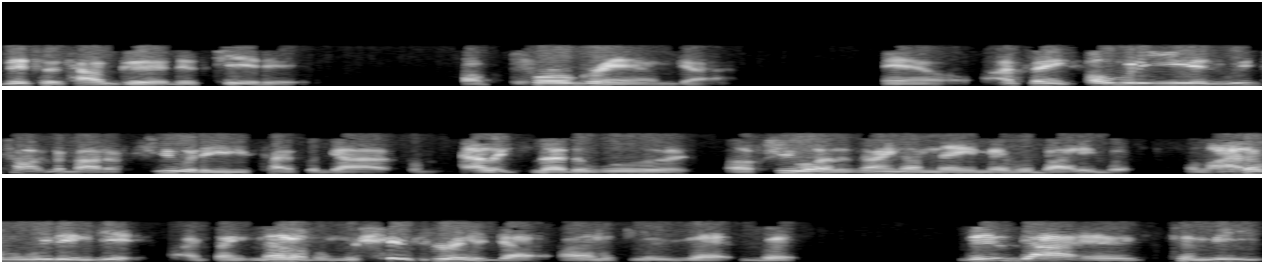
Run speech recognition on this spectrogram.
This is how good this kid is a program guy. And I think over the years we talked about a few of these type of guys from Alex Leatherwood, a few others. I ain't gonna name everybody, but a lot of them we didn't get. I think none of them we really got, honestly, that. But this guy is to me,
